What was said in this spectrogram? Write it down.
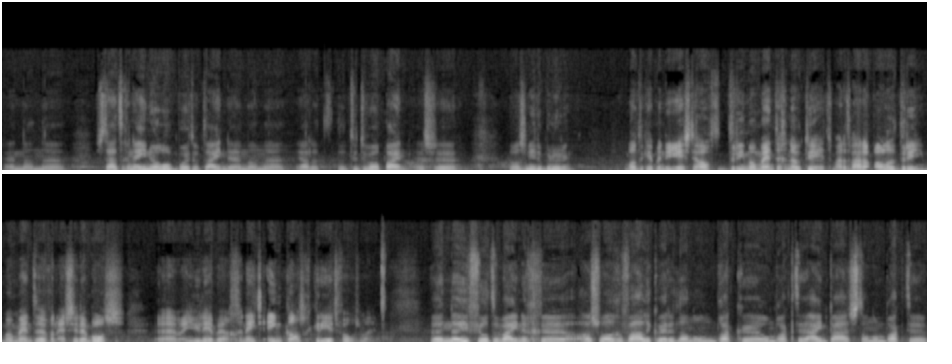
En dan staat er een 1-0 op bord op het einde en dan ja, dat, dat doet er wel pijn. Dus dat was niet de bedoeling. Want ik heb in de eerste helft drie momenten genoteerd, maar dat waren alle drie momenten van FC Den Bosch. Uh, en jullie hebben geen eens één kans gecreëerd volgens mij. Uh, nee, veel te weinig. Uh, als we al gevaarlijk werden, dan ontbrak, ontbrak de eindpaas, dan ontbrak de,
